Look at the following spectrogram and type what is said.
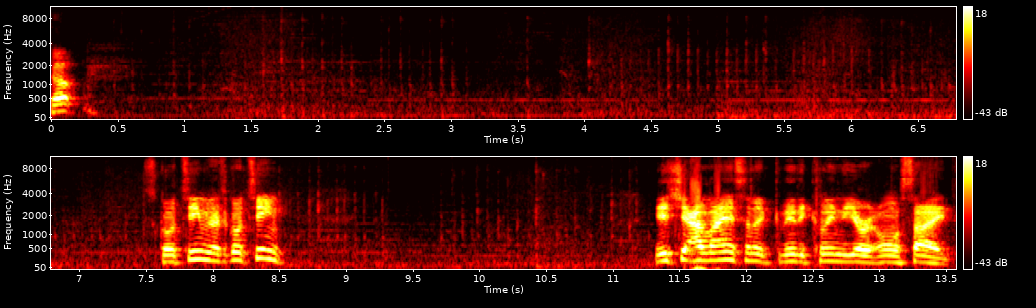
Go. Let's go team, let's go team. Each alliance need to clean your own side.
